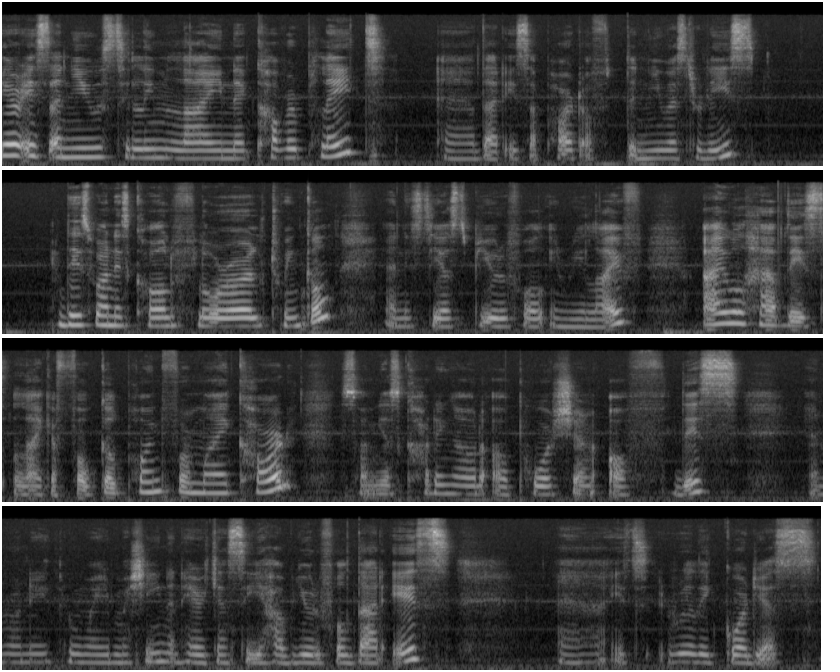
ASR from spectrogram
Here is a new slimline cover plate uh, that is a part of the newest release. This one is called Floral Twinkle and it's just beautiful in real life. I will have this like a focal point for my card so I'm just cutting out a portion of this and running it through my machine and here you can see how beautiful that is. Uh, it's really gorgeous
